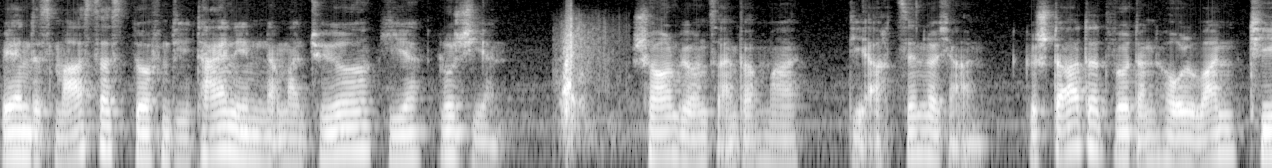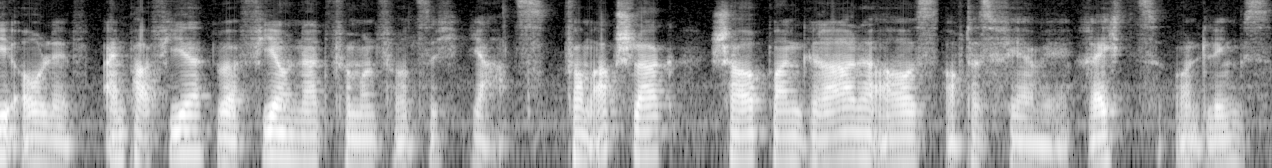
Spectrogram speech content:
Während des Masters dürfen die teilnehmenden Amateure hier logieren. Schauen wir uns einfach mal die 18 Löcher an. Gestartet wird an Hole 1 T Olive, ein Paar 4 über 445 Yards. Vom Abschlag schaut man geradeaus auf das Fairway. Rechts und links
